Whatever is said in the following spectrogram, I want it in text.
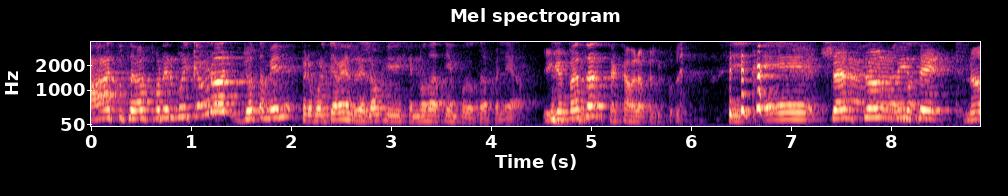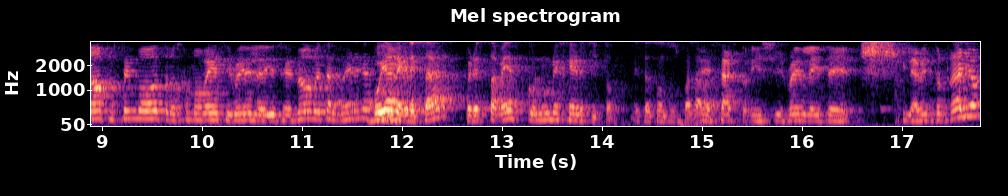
Ah, esto se va a poner muy cabrón. Yo también, pero volteaba el reloj y dije, no da tiempo de otra pelea. ¿Y qué pasa? Se acaba la película. Sí, eh, Shansung ah, dice, no, pues tengo otros, ¿cómo ves? Y Raiden le dice, no, vete a la verga. Voy a regresar, pero esta vez con un ejército. Esas son sus palabras. Exacto. Y Raiden le dice, "Shh", y le avienta un rayo.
